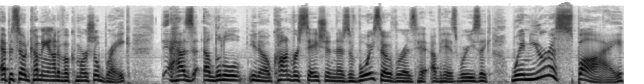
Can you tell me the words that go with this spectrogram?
episode coming out of a commercial break has a little, you know, conversation. There's a voiceover of his where he's like, when you're a spy,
